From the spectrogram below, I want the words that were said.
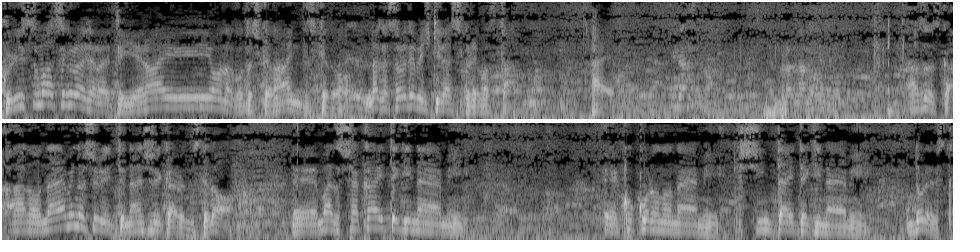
クリスマスぐらいじゃないと言えないようなことしかないんですけど、なんかそれでも引き出してくれますか？はい。あそうですか。あの悩みの種類って何種類かあるんですけど、えーまず社会的悩み、えー心の悩み身体的悩みどれですか？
